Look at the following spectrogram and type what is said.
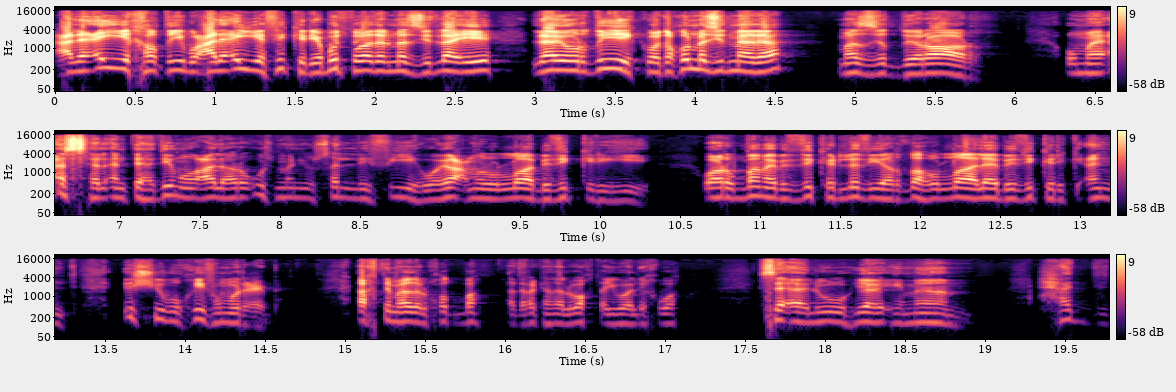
على أي خطيب وعلى أي فكر يبث هذا المسجد لا إيه لا يرضيك. وتقول مسجد ماذا؟ مسجد ضرار. وما أسهل أن تهدمه على رؤوس من يصلي فيه ويعمل الله بذكره. وربما بالذكر الذي يرضاه الله لا بذكرك أنت. إيش مخيف ومرعب؟ أختم هذه الخطبة. أدركنا الوقت أيها الإخوة. سألوه يا إمام حدد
